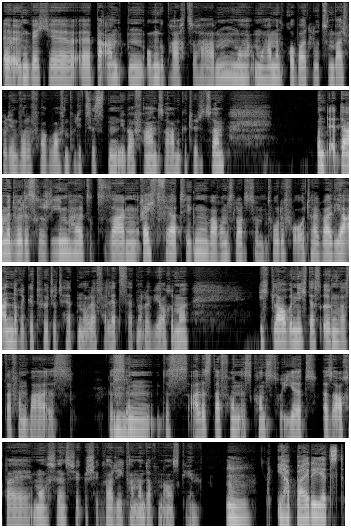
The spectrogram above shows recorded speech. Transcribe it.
äh, irgendwelche äh, Beamten umgebracht zu haben. Mohammed Robert Lu zum Beispiel, dem wurde vorgeworfen, Polizisten überfahren zu haben, getötet zu haben. Und äh, damit will das Regime halt sozusagen rechtfertigen, warum es Leute zum Tode verurteilt, weil die ja andere getötet hätten oder verletzt hätten oder wie auch immer. Ich glaube nicht, dass irgendwas davon wahr ist. Das mhm. sind, das alles davon ist konstruiert. Also auch bei Mohsen Shikari kann man davon ausgehen. Mhm. Ihr habt beide jetzt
